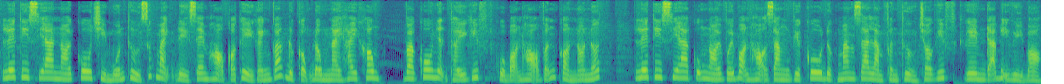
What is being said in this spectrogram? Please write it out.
Leticia nói cô chỉ muốn thử sức mạnh để xem họ có thể gánh vác được cộng đồng này hay không, và cô nhận thấy gift của bọn họ vẫn còn non nớt. Leticia cũng nói với bọn họ rằng việc cô được mang ra làm phần thưởng cho gift game đã bị hủy bỏ,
